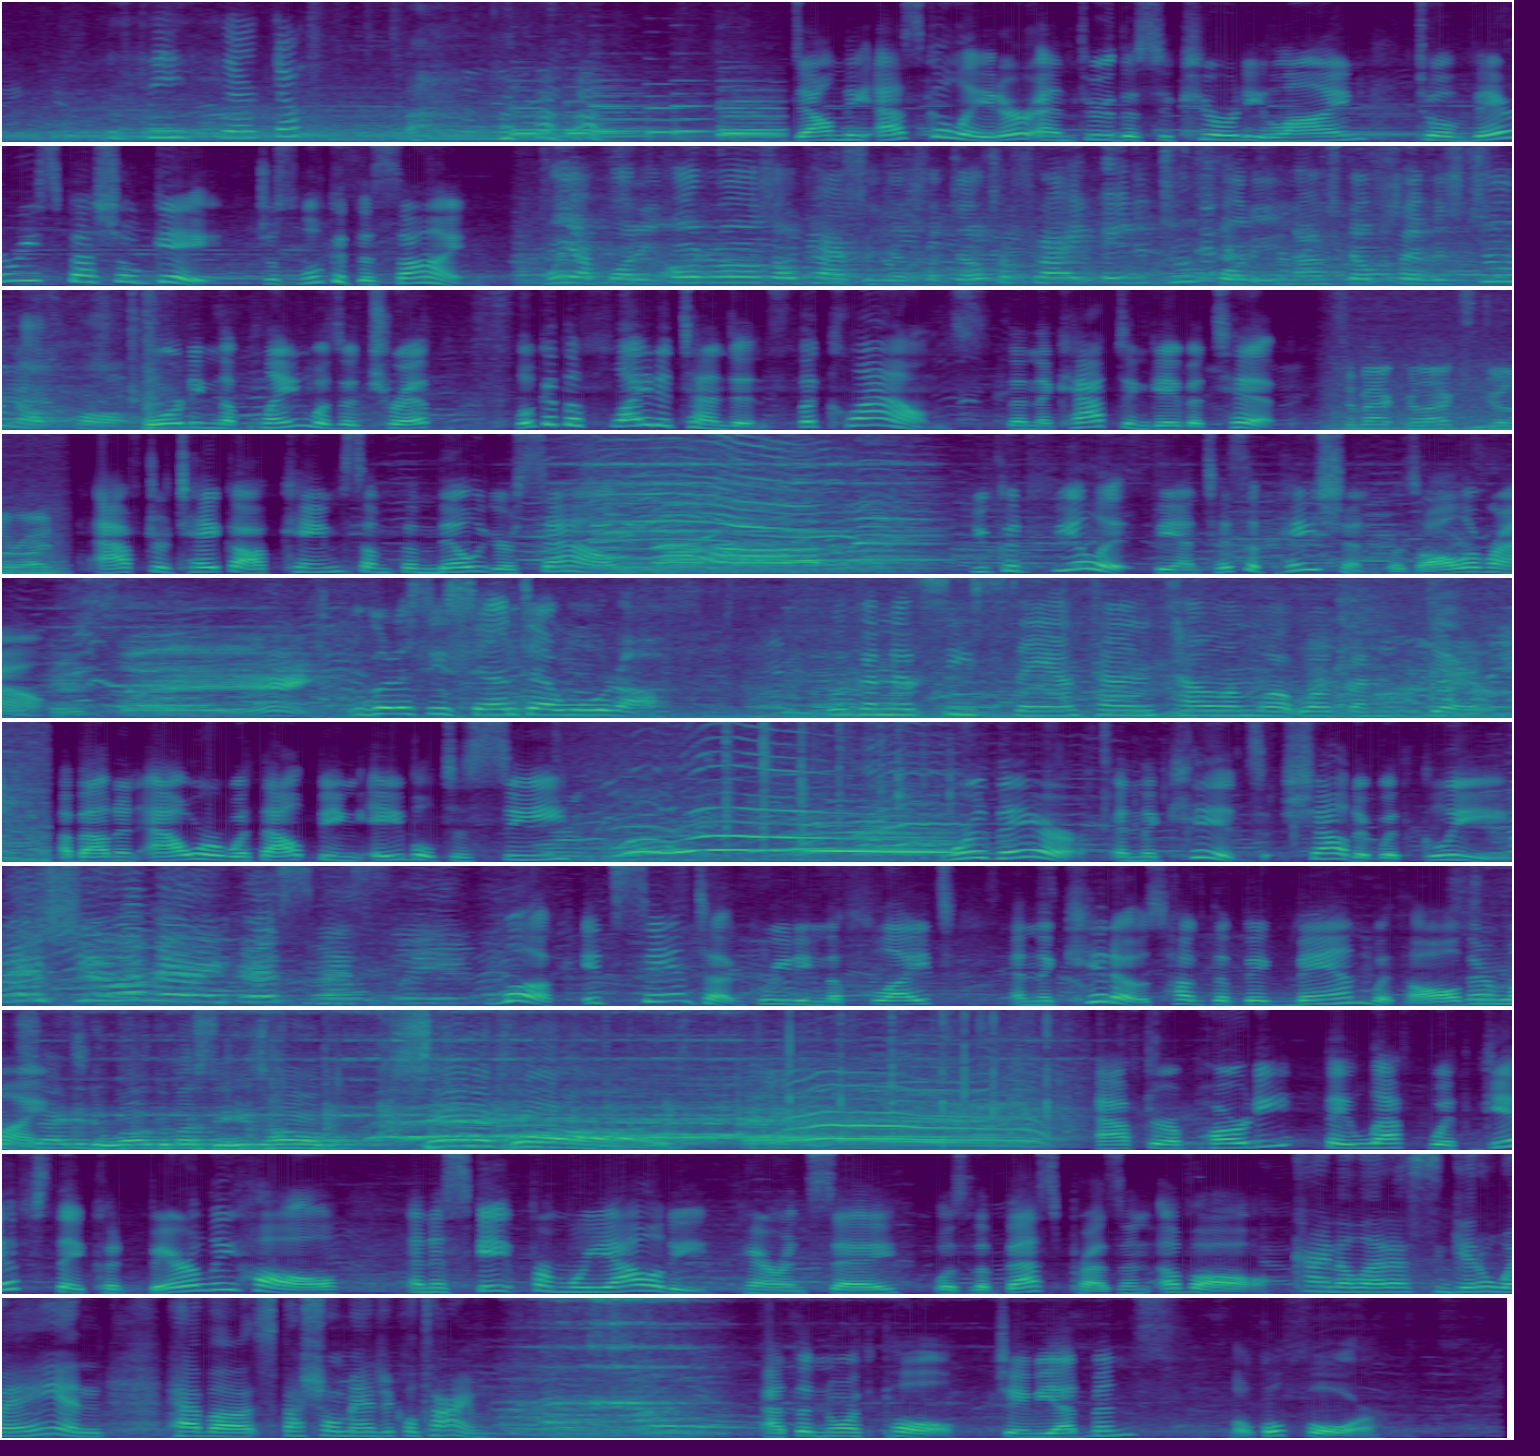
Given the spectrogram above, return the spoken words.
See Santa? Down the escalator and through the security line to a very special gate. Just look at the sign. We are boarding all rows, all passengers for Delta Flight 8240, nonstop service to North Pole. Boarding the plane was a trip. Look at the flight attendants, the clowns. Then the captain gave a tip. Sit back, relax, enjoy the ride. After takeoff came some familiar sounds. You could feel it. The anticipation was all around. We're going to see Santa and Rudolph. We're going to see Santa and tell him what we're going to do. About an hour without being able to see, we're there, and the kids shouted with glee. Wish you a Merry Christmas, Look, it's Santa greeting the flight, and the kiddos hug the big man with all their so might. excited to welcome us to his home, Santa Claus. After a party, they left with gifts they could barely haul. An escape from reality, parents say, was the best present of all. Kind of let us get away and have a special magical time. At the North Pole, Jamie Edmonds, Local 4.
